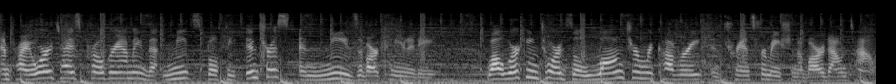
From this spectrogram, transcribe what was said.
and prioritize programming that meets both the interests and needs of our community, while working towards the long-term recovery and transformation of our downtown.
